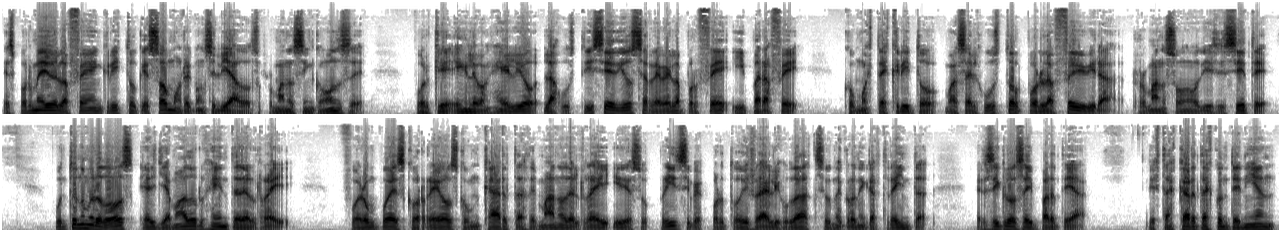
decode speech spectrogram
Es por medio de la fe en Cristo que somos reconciliados, Romanos 5.11, porque en el Evangelio la justicia de Dios se revela por fe y para fe, como está escrito, mas el justo por la fe vivirá, Romanos 1.17. Punto número 2. El llamado urgente del Rey. Fueron pues correos con cartas de mano del rey y de sus príncipes por todo Israel y Judá, según de Crónicas 30, versículo 6 parte A. Estas cartas contenían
